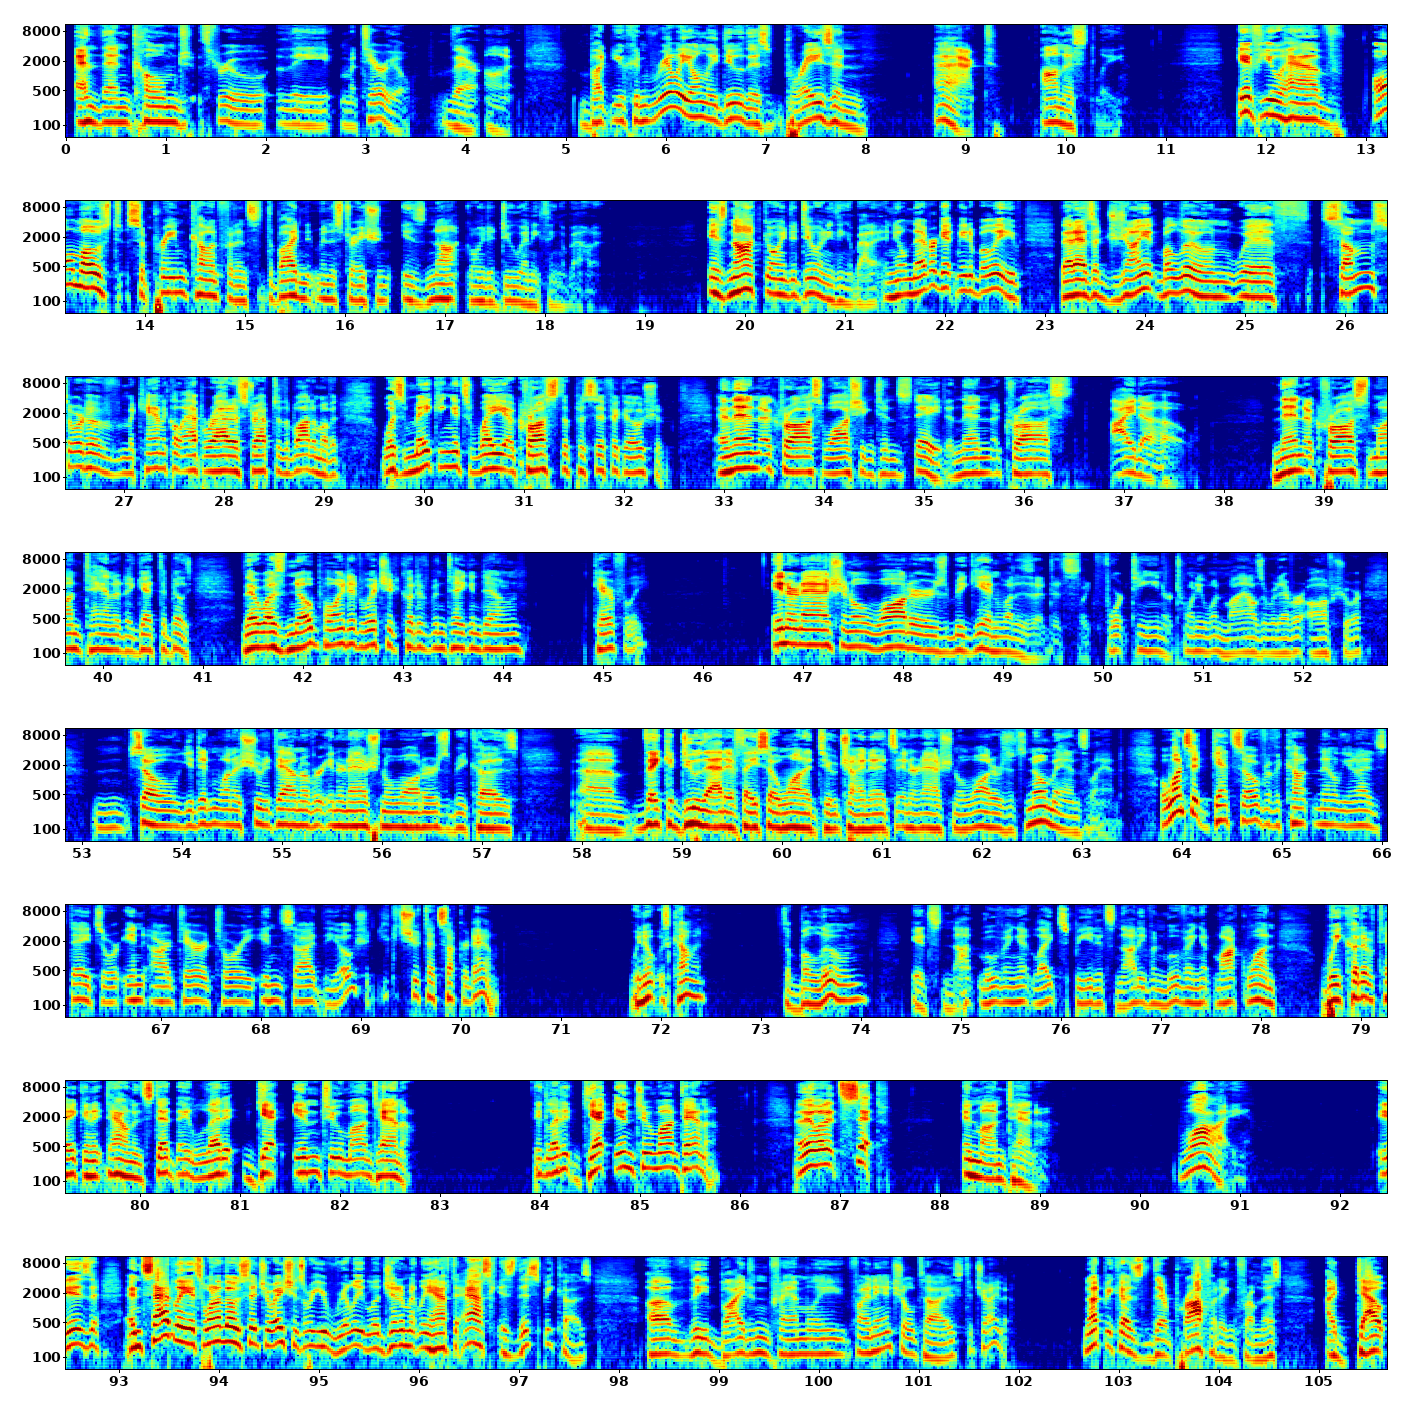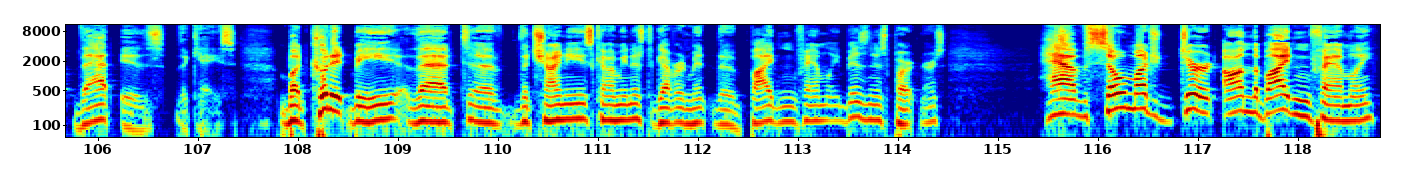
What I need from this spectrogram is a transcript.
and then combed through the material there on it. But you can really only do this brazen act honestly if you have almost supreme confidence that the Biden administration is not going to do anything about it. Is not going to do anything about it. And you'll never get me to believe that as a giant balloon with some sort of mechanical apparatus strapped to the bottom of it was making its way across the Pacific Ocean and then across Washington state and then across Idaho and then across Montana to get to Billings. There was no point at which it could have been taken down carefully. International waters begin, what is it? It's like 14 or 21 miles or whatever offshore. Mm, so you didn't want to shoot it down over international waters because uh, they could do that if they so wanted to. China, it's international waters, it's no man's land. Well, once it gets over the continental United States or in our territory inside the ocean, you could shoot that sucker down. We knew it was coming. It's a balloon. It's not moving at light speed. It's not even moving at Mach 1. We could have taken it down. Instead, they let it get into Montana. They let it get into Montana. And they let it sit in Montana. Why? Is and sadly it's one of those situations where you really legitimately have to ask is this because of the Biden family financial ties to China. Not because they're profiting from this. I doubt that is the case. But could it be that uh, the Chinese Communist government, the Biden family business partners, have so much dirt on the Biden family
